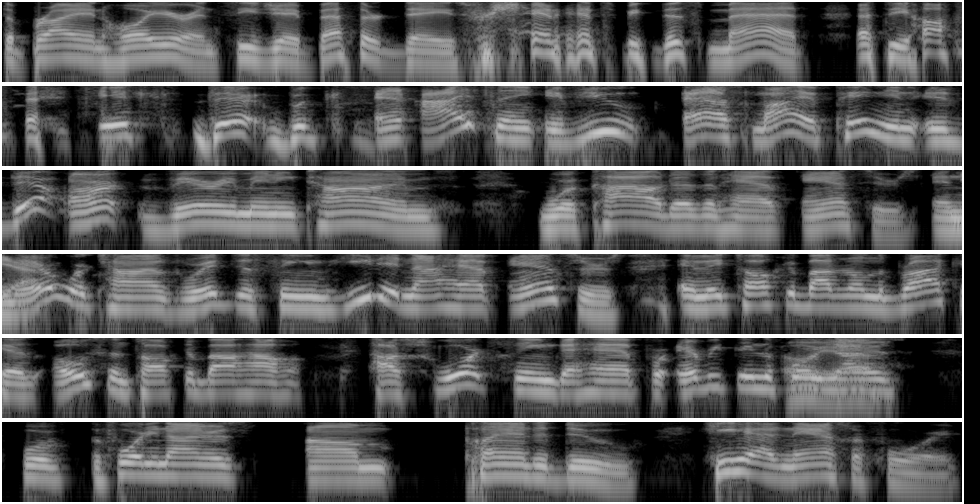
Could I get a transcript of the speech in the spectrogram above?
the Brian Hoyer and CJ Beathard days for Shanahan to be this mad at the offense. It's there, but and I think if you ask my opinion, is there aren't very many times where Kyle doesn't have answers. And yeah. there were times where it just seemed he did not have answers. And they talked about it on the broadcast. Olsen talked about how how Schwartz seemed to have for everything the 49ers oh, yeah. for the 49ers um plan to do. He had an answer for it.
